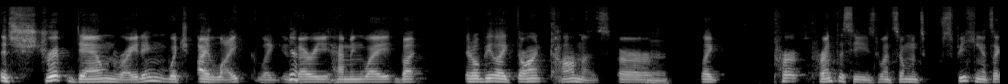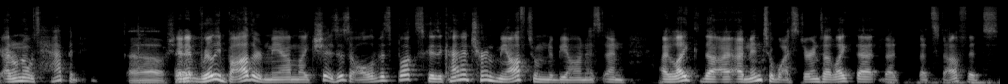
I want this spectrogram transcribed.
it's stripped down writing, which I like, like Yeah. very Hemingway, but it'll be like there aren't commas or Mm. like per- parentheses when someone's speaking. It's like I don't know what's happening. Oh, shit. And it really bothered me. I'm like, shit, is this all of his books? Because it kind of turned me off to him, to be honest. And I like the I, I'm into westerns. I like that that that stuff. It's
